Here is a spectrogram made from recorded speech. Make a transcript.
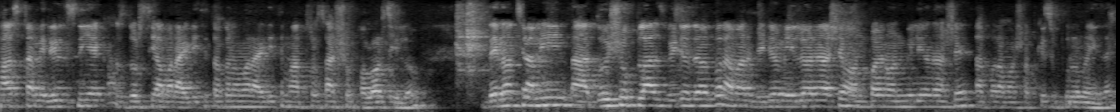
ফার্স্ট আমি রিলস নিয়ে কাজ ধরছি আমার আইডিতে। তখন আমার আইডিতে মাত্র চারশো ফলোয়ার ছিল। দেন হচ্ছে আমি দুইশো প্লাস ভিডিও দেওয়ার পর আমার ভিডিও মিলিয়নে আসে ওয়ান পয়েন্ট ওয়ান মিলিয়ন আসে। তারপর আমার সবকিছু পূরণ হয়ে যায়।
